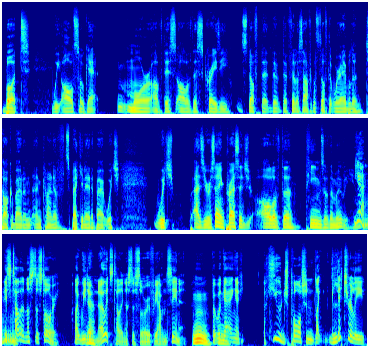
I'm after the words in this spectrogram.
but we also get more of this all of this crazy stuff the, the the philosophical stuff that we're able to talk about and, and kind of speculate about which which as you were saying presage all of the themes of the movie yeah, it's telling us the story. Like we don't know it's telling us the story if we haven't seen it, Mm, but we're getting a, a huge portion. Like literally,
